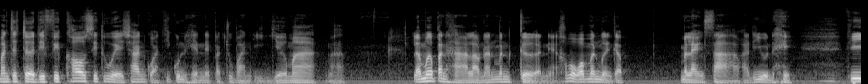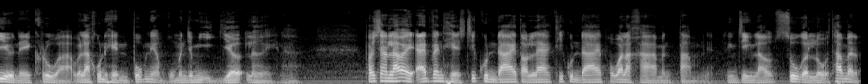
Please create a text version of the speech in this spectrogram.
มันจะเจอ difficult situation กว่าที่คุณเห็นในปัจจุบันอีกเยอะมากนะครับแล้วเมื่อปัญหาเหล่านั้นมันเกิดเนี่ยเขาบอกว่ามันเหมือนกับแมลงสาบครับที่อยู่ในที่อยู่ในครัว เวลาคุณเห็นปุ๊บเนี่ยผมมันจะมีอีกเยอะเลยนะ เพราะฉะนั้นแล้วไอ้ advantage ที่คุณได้ตอนแรกที่คุณได้ เพราะว่าราคามันต่ำเนี่ยจริง ๆ แล้วสู้กับโลถ้าแบบ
